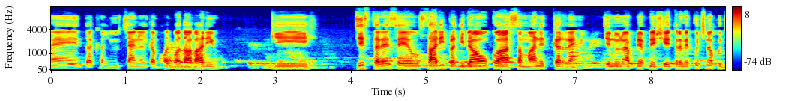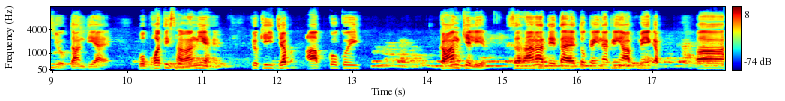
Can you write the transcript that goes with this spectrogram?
मैं दखल न्यूज़ चैनल का बहुत बहुत आभारी हूँ कि जिस तरह से वो सारी प्रतिभाओं को आज सम्मानित कर रहे हैं जिन्होंने अपने अपने क्षेत्र में कुछ ना कुछ योगदान दिया है वो बहुत ही सराहनीय है। क्योंकि जब आपको कोई काम के लिए सराहना देता है तो कहीं ना कहीं आप में एक आ,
